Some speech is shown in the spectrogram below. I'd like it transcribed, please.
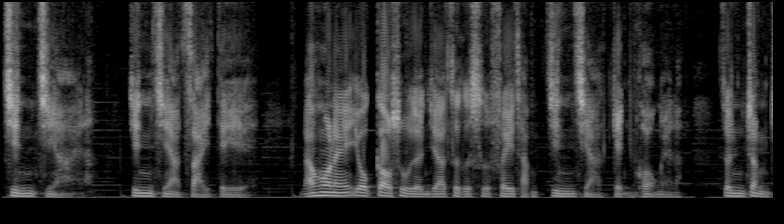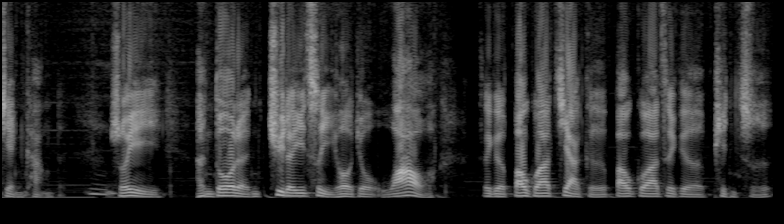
真正的，真正在地的，然后呢，又告诉人家这个是非常真正健康的啦，真正健康的，嗯，所以很多人去了一次以后就哇哦，这个包括价格，包括这个品质，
